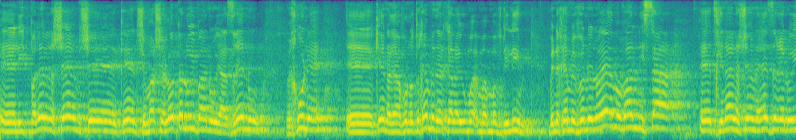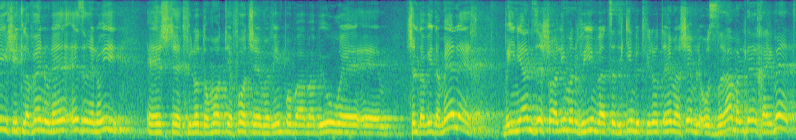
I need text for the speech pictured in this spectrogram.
אה, להתפלל אל השם, שכן, שמה שלא תלוי בנו יעזרנו וכולי, כן, הרי עוונותיכם בדרך כלל היו מבדילים ביניכם לבין אלוהיהם, אבל נישא תחינה אל השם לעזר אלוהי, שהתלווינו לעזר אלוהי, יש תפילות דומות יפות שמביאים פה בביאור של דוד המלך, בעניין זה שואלים הנביאים והצדיקים בתפילותיהם מהשם לעוזרם על דרך האמת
